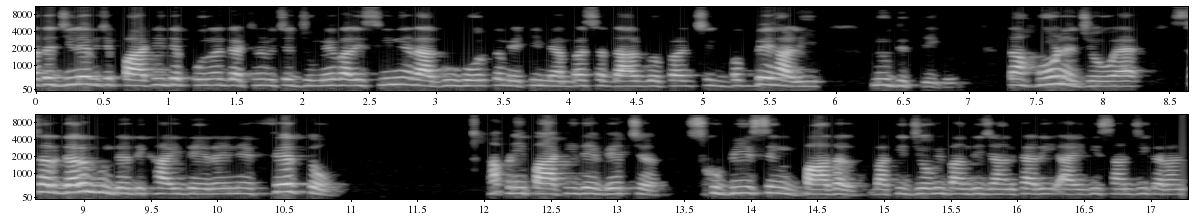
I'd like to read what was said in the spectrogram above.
ਅਤੇ ਜ਼ਿਲ੍ਹੇ ਵਿੱਚ ਪਾਰਟੀ ਦੇ ਪੁਨਰ ਗਠਨ ਵਿੱਚ ਜ਼ਿੰਮੇਵਾਰੀ ਸੀਨੀਅਰ ਆਗੂ ਹੋਰ ਕਮੇਟੀ ਮੈਂਬਰ ਸਰਦਾਰ ਗੁਰਪ੍ਰੀਤ ਸਿੰਘ ਬੱਬੇਹਾਲੀ ਨੂੰ ਦਿੱਤੀ ਗਈ। ਤਾਂ ਹੁਣ ਜੋ ਹੈ, ਸਰਗਰਮ ਹੁੰਦੇ ਦਿਖਾਈ ਦੇ ਰਹੇ ਨੇ। ਫਿਰ ਤੋਂ ਆਪਣੀ ਪਾਰਟੀ ਦੇ ਵਿੱਚ ਸੁਖਬੀਰ ਸਿੰਘ ਬਾਦਲ, ਬਾਕੀ ਜੋ ਵੀ ਬੰਦੀ ਜਾਣਕਾਰੀ ਆਏਗੀ, ਸਾਂਝੀ ਕਰਾਂਗੇ।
